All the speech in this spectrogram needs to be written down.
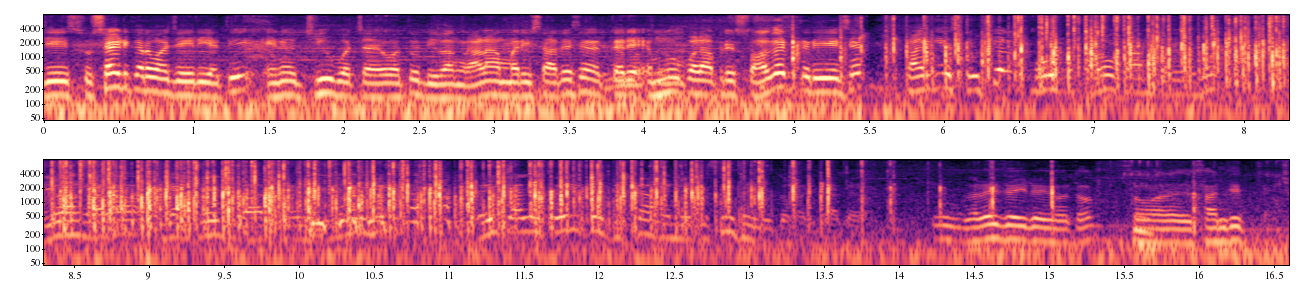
જે સુસાઇડ કરવા જઈ રહી હતી, એનો જીવ બચાવ્યો હતો. દિવાંગ રાણા અમારી સાથે છે. અત્યારે એમનું પણ આપણે સ્વાગત કરીએ છીએ. કારણ કે સોશિયલ બહુ સારો કામ કર્યો છે. દિવાંગ ઘરે જઈ રહ્યો હતો. સવારે સાંજે છ,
